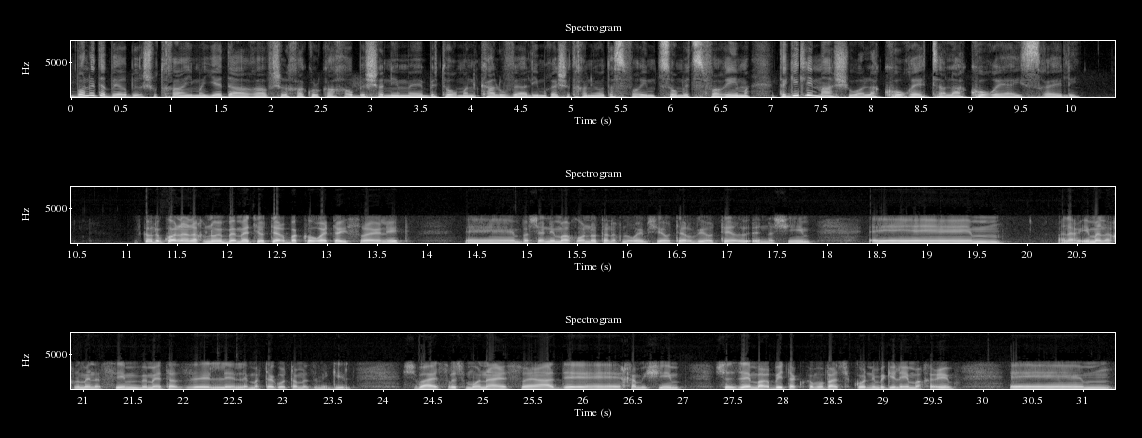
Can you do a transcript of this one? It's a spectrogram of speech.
בוא נדבר ברשותך עם הידע הרב שלך כל כך הרבה שנים בתור מנכ"ל ובעלים רשת חנויות הספרים צומת ספרים. תגיד לי משהו על הכורת, על הקורא הישראלי. אז קודם כל אנחנו באמת יותר בכורת הישראלית. בשנים האחרונות אנחנו רואים שיותר ויותר נשים. אמ, אם אנחנו מנסים באמת אז אה, למתג אותם אז מגיל 17-18 עד 50, אה, שזה מרבית כמובן שקונים בגילאים אחרים. אמ,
